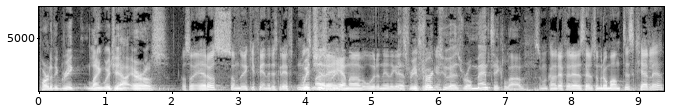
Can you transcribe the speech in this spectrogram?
part of the Greek language. Yeah, eros. Og så eros, som du ikke finner i Skriften, men Which som is er en av ordene i det It's greske referred språket. to as romantic love, Som kan refereres til som romantisk kjærlighet.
